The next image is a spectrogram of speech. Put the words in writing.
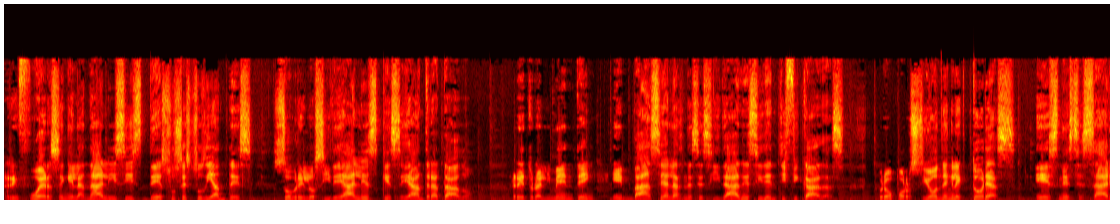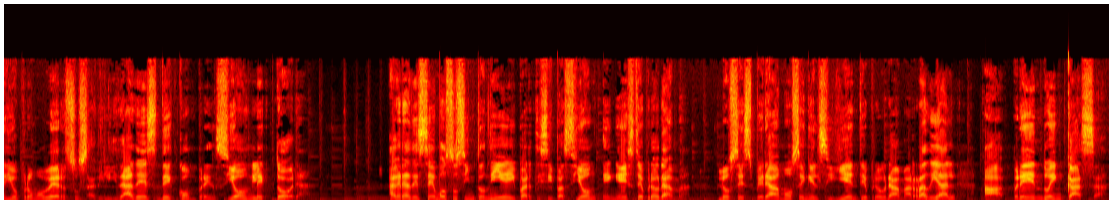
Refuercen el análisis de sus estudiantes sobre los ideales que se han tratado. Retroalimenten en base a las necesidades identificadas. Proporcionen lecturas es necesario promover sus habilidades de comprensión lectora. Agradecemos su sintonía y participación en este programa. Los esperamos en el siguiente programa radial Aprendo en casa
